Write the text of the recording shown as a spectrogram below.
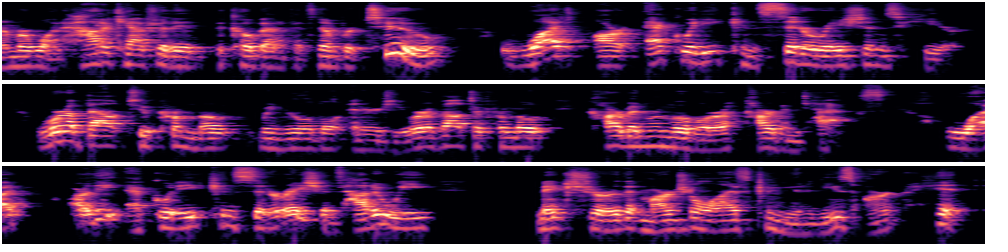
Number one, how to capture the, the co-benefits. Number two, what are equity considerations here? We're about to promote renewable energy. We're about to promote carbon removal or a carbon tax. What are the equity considerations? How do we make sure that marginalized communities aren't hit,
